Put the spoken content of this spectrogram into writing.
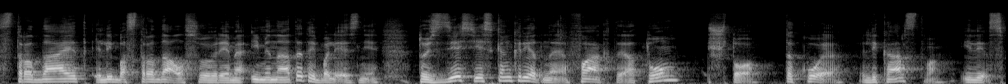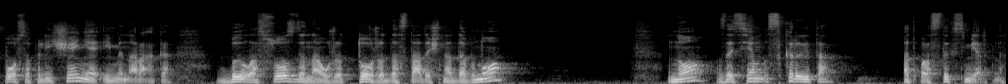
страдает, либо страдал в свое время именно от этой болезни, то здесь есть конкретные факты о том, что такое лекарство или способ лечения именно рака было создано уже тоже достаточно давно, но затем скрыто от простых смертных.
